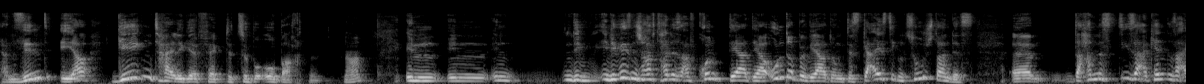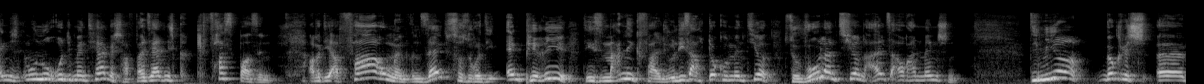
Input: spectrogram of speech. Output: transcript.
dann sind eher gegenteilige Effekte zu beobachten. In, in, in in die, Wissenschaft hat es aufgrund der, der Unterbewertung des geistigen Zustandes, äh, da haben es diese Erkenntnisse eigentlich immer nur rudimentär geschafft, weil sie halt nicht fassbar sind. Aber die Erfahrungen und Selbstversuche, die Empirie, die ist mannigfaltig und die ist auch dokumentiert, sowohl an Tieren als auch an Menschen. Die mir wirklich äh,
